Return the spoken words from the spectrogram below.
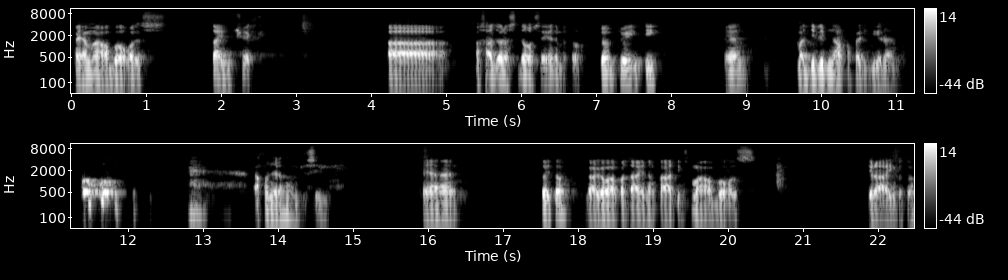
Kaya mga kabokals, time check. Ah, pasado alas 12, ano ba to? 12.20. Ayan. Madilim na ang kapaligiran. Ako na lang ang gising. Ayan. So ito, gagawa pa tayo ng cuttings mga kabokals. Tirahin ko to.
